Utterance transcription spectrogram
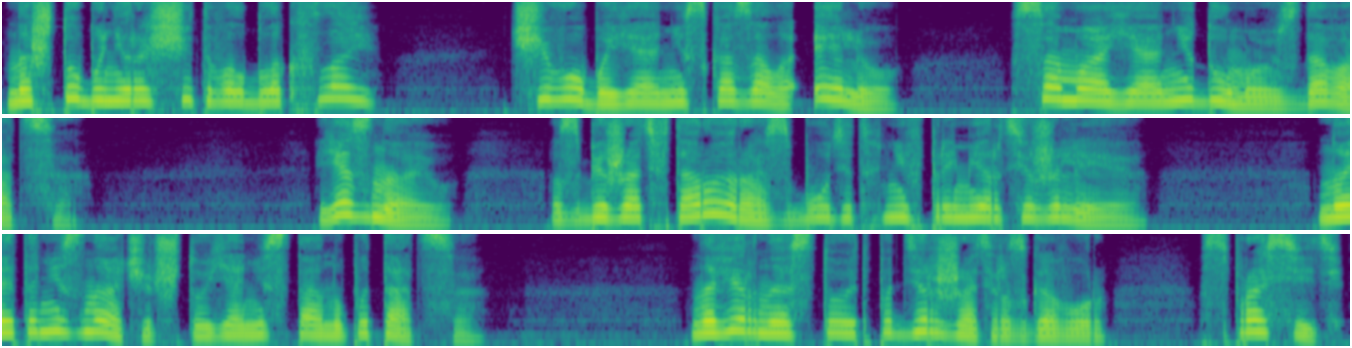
На что бы ни рассчитывал Блэкфлай, чего бы я ни сказала Элю, сама я не думаю сдаваться. Я знаю, сбежать второй раз будет не в пример тяжелее. Но это не значит, что я не стану пытаться. Наверное, стоит поддержать разговор, спросить,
